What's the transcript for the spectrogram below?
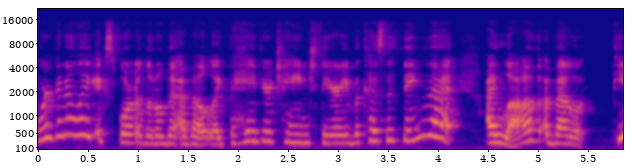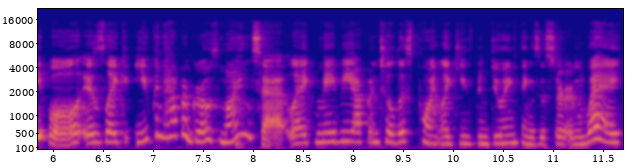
we're going to like explore a little bit about like behavior change theory because the thing that I love about people is like you can have a growth mindset like maybe up until this point like you've been doing things a certain way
